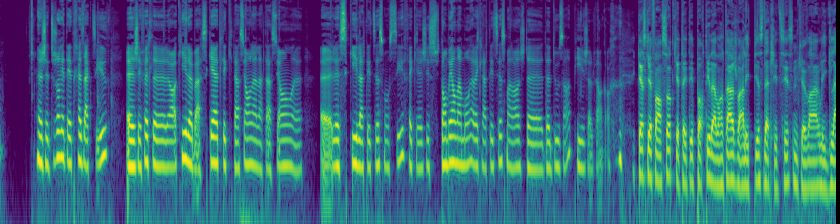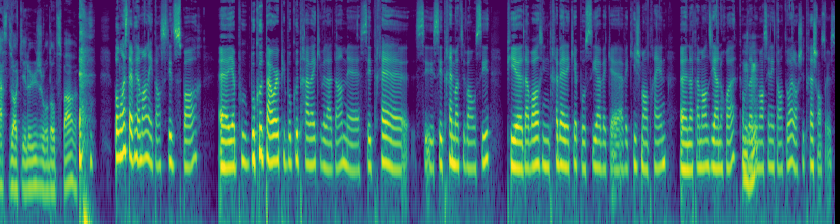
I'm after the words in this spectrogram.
Euh, j'ai toujours été très active. Euh, j'ai fait le, hockey, le basket, l'équitation, la natation, euh, euh, le ski, l'athlétisme aussi. Fait que je suis tombée en amour avec l'athlétisme à l'âge de, 12 ans, puis je le fais encore. Qu'est-ce qui a fait en sorte que tu as été porté davantage vers les pistes d'athlétisme que vers les glaces du hockey luge ou d'autres sports? Pour moi, c'était vraiment l'intensité du sport. Il y a beaucoup de power puis beaucoup de travail qui va là-dedans, mais c'est très, c'est très motivant aussi. Puis d'avoir une très belle équipe aussi avec, avec qui je m'entraîne. Euh, notamment Diane Roy, comme vous avez mm-hmm. mentionné tantôt. Alors, je suis très chanceuse.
